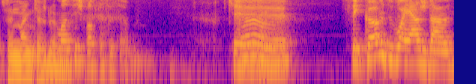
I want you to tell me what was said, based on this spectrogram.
c'est de même que je le vois. Moi aussi, je pense que c'est ça. Que Ouais. c'est comme du voyage dans le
